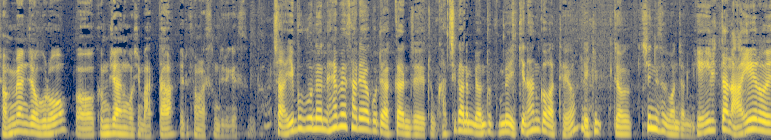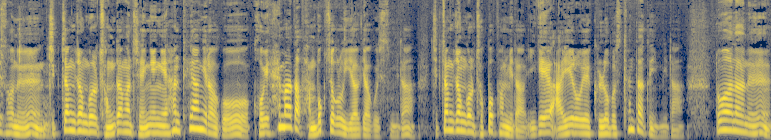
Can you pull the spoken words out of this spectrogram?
전면적으로 어, 금지하는 것이 맞다 이렇게 말씀드리겠습니다. 자, 이 부분은 해외 사례하고도 약간 이제 좀 같이 가는 면도 분명히 있긴 한 것 같아요. 예, 김, 저, 신인선 원장님. 예, 일단 ILO에서는 직장 점거를 정당한 쟁의행위의 한 태양이라고 거의 해마다 반복적으로 이야기하고 있습니다. 직장 점거는 적법합니다. 이게 ILO의 global standard입니다. 또 하나는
